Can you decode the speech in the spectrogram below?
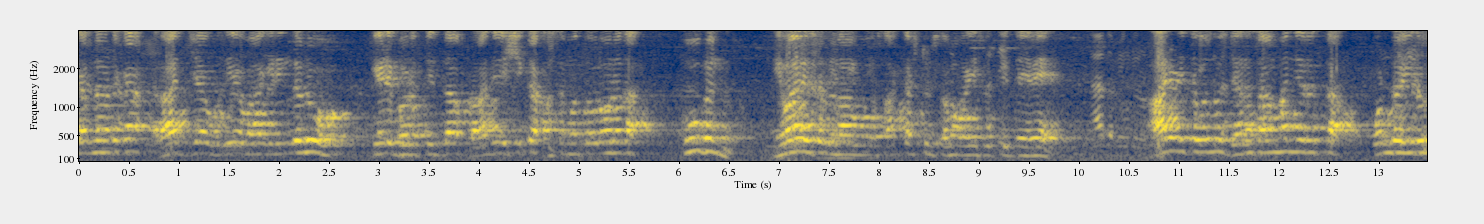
ಕರ್ನಾಟಕ ರಾಜ್ಯ ಉದಯವಾಗಿನಿಂದಲೂ ಕೇಳಿ ಬರುತ್ತಿದ್ದ ಪ್ರಾದೇಶಿಕ ಅಸಮತೋಲನದ ಕೂಗನ್ನು ನಿವಾರಿಸಲು ನಾವು ಸಾಕಷ್ಟು ಶ್ರಮ ವಹಿಸುತ್ತಿದ್ದೇವೆ. ಆಡಳಿತವನ್ನು ಜನಸಾಮಾನ್ಯರತ್ತ ಕೊಂಡೊಯ್ದು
